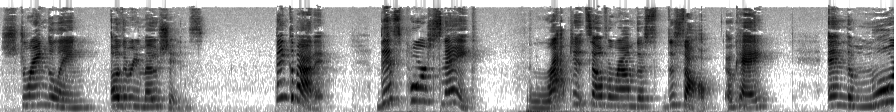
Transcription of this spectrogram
strangling other emotions. Think about it. This poor snake wrapped itself around the, the saw, okay? And the more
